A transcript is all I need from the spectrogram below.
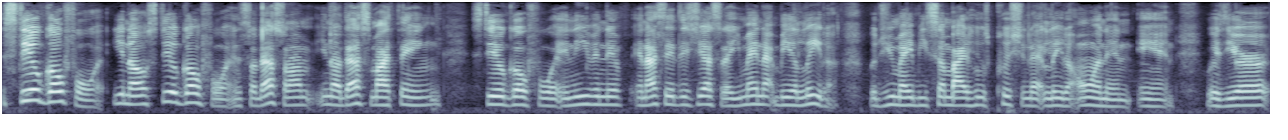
Still go for it, you know. Still go for it, and so that's what I'm. You know, that's my thing. Still go for it, and even if, and I said this yesterday, you may not be a leader, but you may be somebody who's pushing that leader on, and and with your,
